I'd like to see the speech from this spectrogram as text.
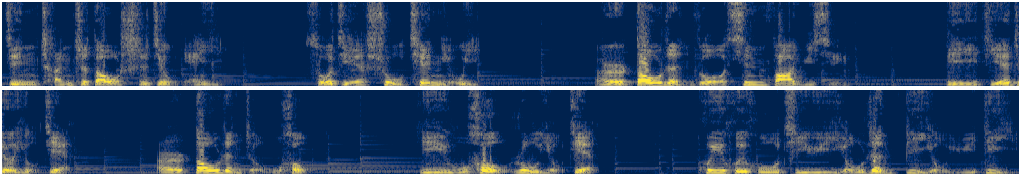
今臣之刀十九年矣，所解数千牛矣，而刀刃若新发于形。彼节者有见，而刀刃者无后。以无后入有见，恢恢乎其于游刃必有余地矣。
